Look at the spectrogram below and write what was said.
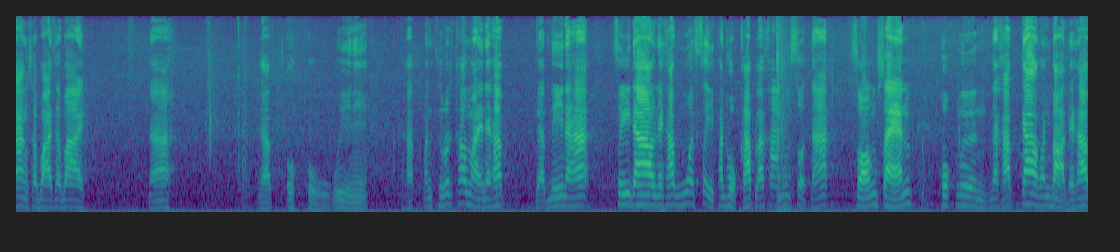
นั่งสบายสบายๆนะนะครับโอ้โหนี่นะครับมันคือรถเข้าใหม่นะครับ แบบนี้นะฮะ ฟรีดาวนะครับงวด 4,600ครับราคาเงินสดนะ 260,000นะครับ9,000 บาทนะครับ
